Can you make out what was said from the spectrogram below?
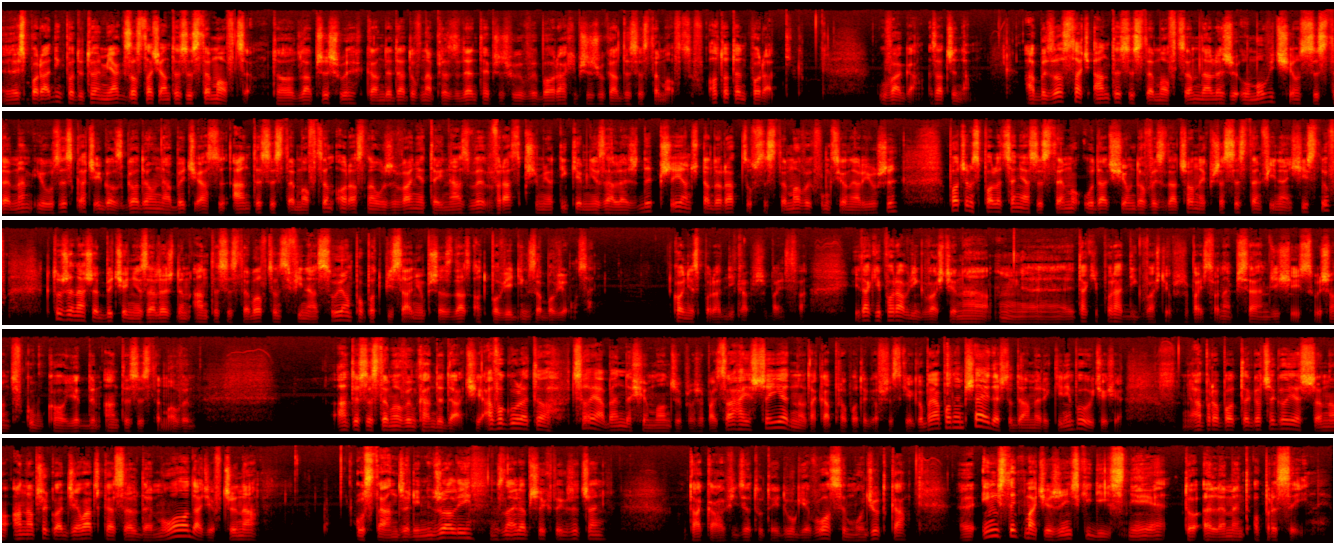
Jest poradnik pod tytułem Jak zostać antysystemowcem. To dla przyszłych kandydatów na prezydenta, przyszłych wyborach i przyszłych antysystemowców. Oto ten poradnik. Uwaga, zaczynam. Aby zostać antysystemowcem, należy umówić się z systemem i uzyskać jego zgodę na bycie antysystemowcem oraz na używanie tej nazwy wraz z przymiotnikiem niezależny, przyjąć na doradców systemowych funkcjonariuszy, po czym z polecenia systemu udać się do wyznaczonych przez system finansistów, którzy nasze bycie niezależnym antysystemowcem sfinansują po podpisaniu przez nas odpowiednich zobowiązań. Koniec poradnika, proszę Państwa. I taki poradnik właśnie na e, taki poradnik właśnie, proszę Państwa, napisałem dzisiaj, słysząc w kółko o jednym antysystemowym antysystemowym kandydacie. A w ogóle to, co ja będę się mądrzy, proszę Państwa. A jeszcze jedno tak a propos tego wszystkiego, bo ja potem przejdę jeszcze do Ameryki, nie bójcie się. A propos tego, czego jeszcze, no, a na przykład działaczka SLD, młoda dziewczyna, usta Angeliny Jolie z najlepszych tych życzeń, taka, widzę tutaj długie włosy, młodziutka. E, instynkt macierzyński nie istnieje, to element opresyjny.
